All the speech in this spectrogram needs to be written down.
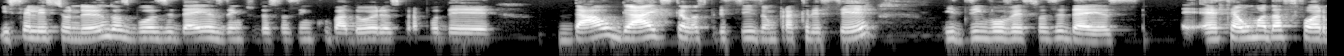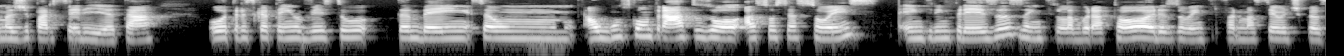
e selecionando as boas ideias dentro dessas incubadoras para poder dar o gás que elas precisam para crescer e desenvolver suas ideias. Essa é uma das formas de parceria, tá? Outras que eu tenho visto também são alguns contratos ou associações entre empresas, entre laboratórios ou entre farmacêuticas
